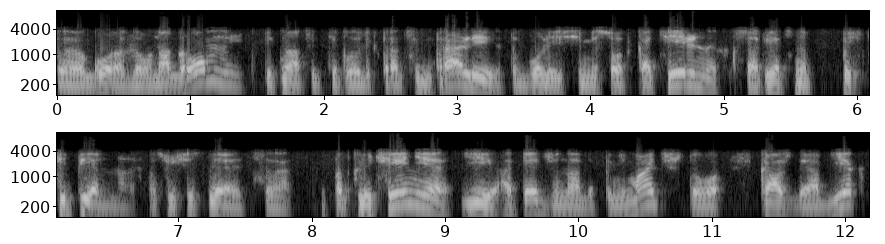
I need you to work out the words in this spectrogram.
э, города, он огромный. 15 теплоэлектроцентралей, это более 700 котельных. Соответственно, постепенно осуществляется подключение. И опять же надо понимать, что каждый объект,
